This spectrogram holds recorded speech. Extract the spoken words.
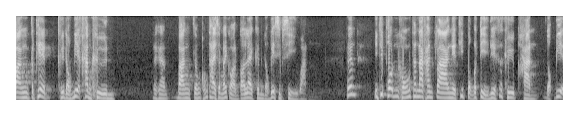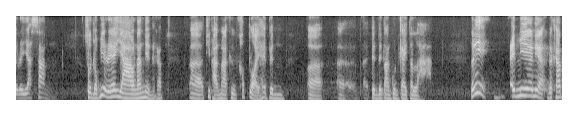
บางประเทศคือดอกเบี้ยข้ามคืนนะครับ บางของไทยสมัยก่อนตอนแรกคือเป็นดอกเบี้ย 14 วัน เพราะฉะนั้นอิทธิพลของธนาคารกลางเนี่ยที่ปกติเนี่ยก็คือผ่านดอกเบี้ยระยะสั้น ส่วนดอกเบี้ยระยะยาวนั้นเนี่ยนะครับที่ผ่านมาคือเขาปล่อยให้เป็นเป็นไปตามกลไกตลาดแล้วนี่ไอเมียเนี่ยนะครับ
